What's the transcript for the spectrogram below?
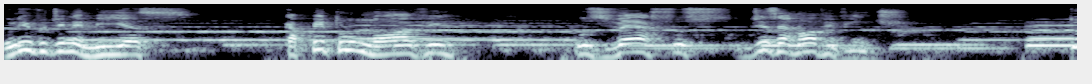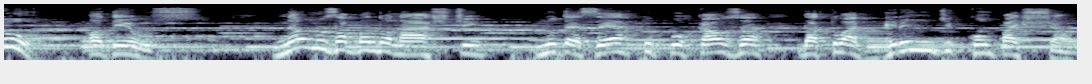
o livro de Neemias, capítulo 9, os versos 19 e 20. Tu, ó Deus, não nos abandonaste no deserto por causa da tua grande compaixão.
